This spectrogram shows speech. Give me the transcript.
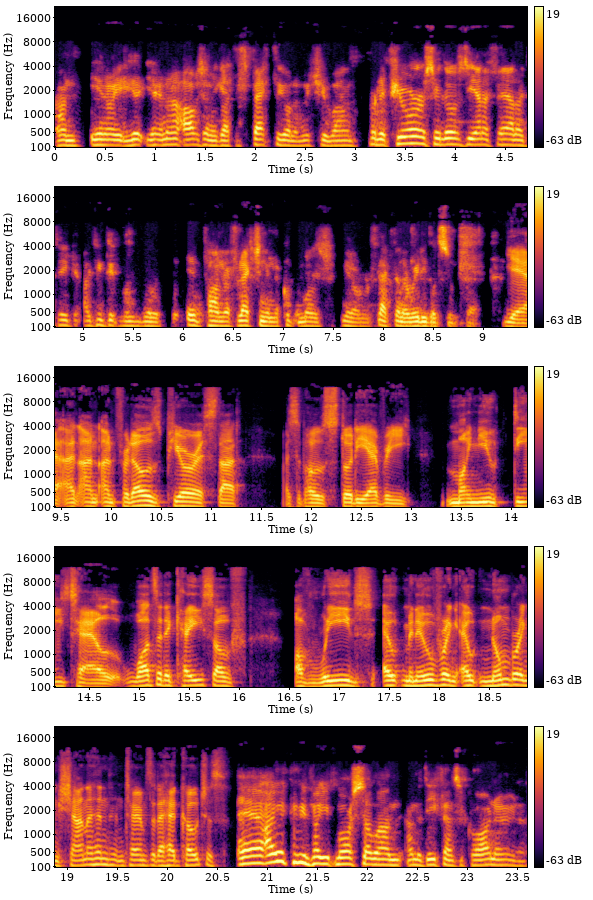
and you know you, you're not always going to get the spectacle in which you want. For the purists who loves the NFL, I think I think it will, will upon reflection in a couple of months, you know, reflect on a really good Super Yeah, and, and and for those purists that I suppose study every minute detail, was it a case of of Reid outmaneuvering, outnumbering Shanahan in terms of the head coaches? Uh, I would probably more so on, on the defensive corner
